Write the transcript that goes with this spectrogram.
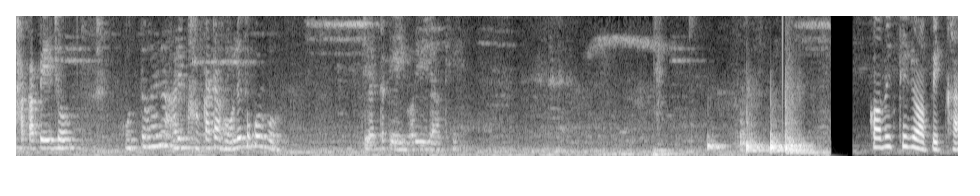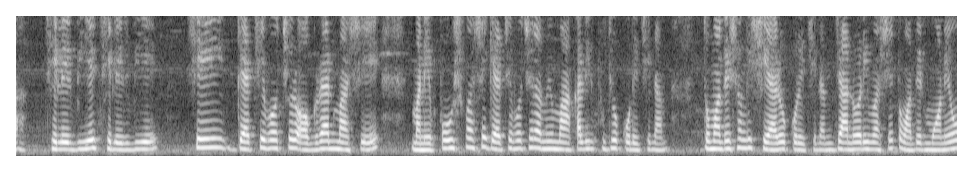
ফাঁকা পেয়েছ করতে হয় না? আরে ফাঁকাটা হলে তো করব। চেয়ারটাকে এই ঘরেই রাখি। কবে থেকে অপেক্ষা? ছেলের বিয়ে ছেলের বিয়ে। সেই গেছে বছর অগ্রাণ মাসে মানে পৌষ মাসে গেছে বছর আমি মা কালীর পুজো করেছিলাম। তোমাদের সঙ্গে শেয়ারও করেছিলাম। জানুয়ারি মাসে তোমাদের মনেও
